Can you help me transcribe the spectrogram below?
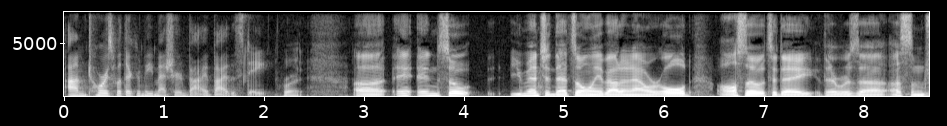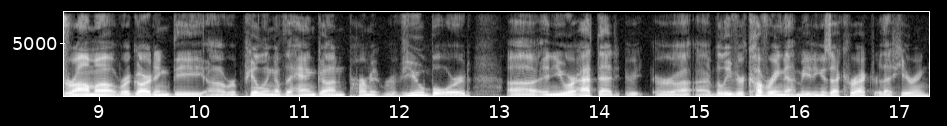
um, towards what they're going to be measured by by the state. Right. Uh, and, and, so you mentioned that's only about an hour old. Also today there was uh, uh, some drama regarding the uh, repealing of the handgun permit review board, uh, and you were at that, or uh, I believe you're covering that meeting. Is that correct, or that hearing?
